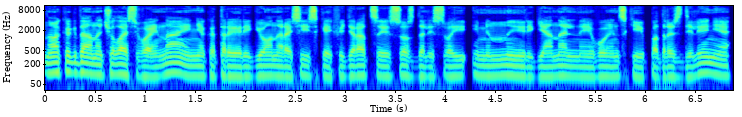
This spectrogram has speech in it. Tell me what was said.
Ну а когда началась война, и некоторые регионы Российской Федерации создали свои именные региональные воинские подразделения,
